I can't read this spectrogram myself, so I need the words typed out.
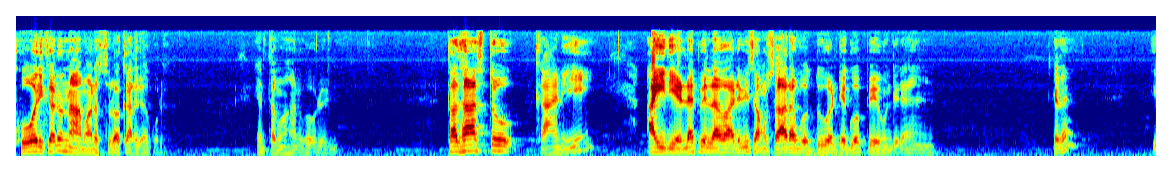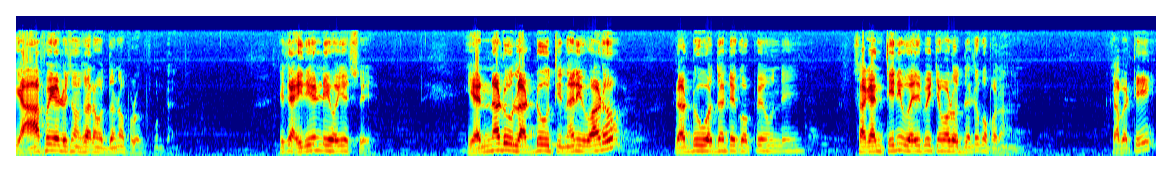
కోరికలు నా మనస్సులో కలగకూడదు. ఎంత మహానుభావుడండి. తథాస్తు కానీ ఐదేళ్ళ పిల్లవాడివి సంసారం వద్దు అంటే గొప్పే ఉందిరా. కదా? యాభై ఏడు సంసారం వద్దని అప్పుడు ఒప్పుకుంటాను. ఇక ఐదేళ్ళు ఏ వయస్సే? ఎన్నడూ లడ్డూ తినని వాడు లడ్డు వద్దంటే గొప్పే ఉంది. సగం తిని వదిలిపెట్టినవాడు వద్దంటే గొప్పదనం ఉంది. కాబట్టి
